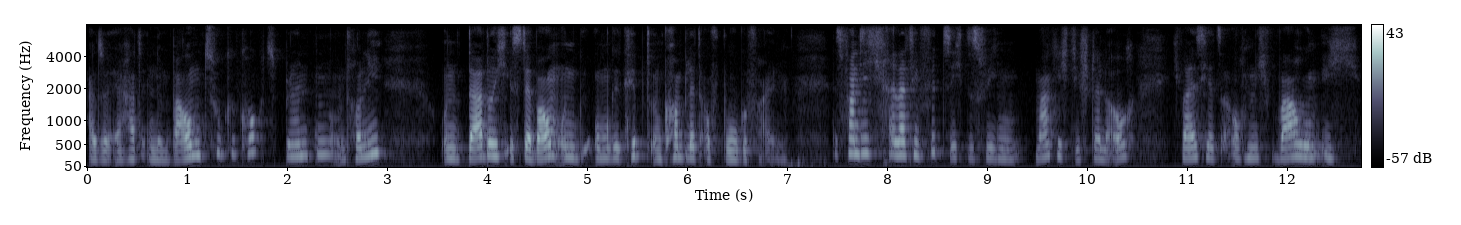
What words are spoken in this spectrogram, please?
also er hat in einem Baum zugeguckt, Brandon und Holly, und dadurch ist der Baum um, umgekippt und komplett auf Bo gefallen. Das fand ich relativ witzig, deswegen mag ich die Stelle auch. Ich weiß jetzt auch nicht, warum ich,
